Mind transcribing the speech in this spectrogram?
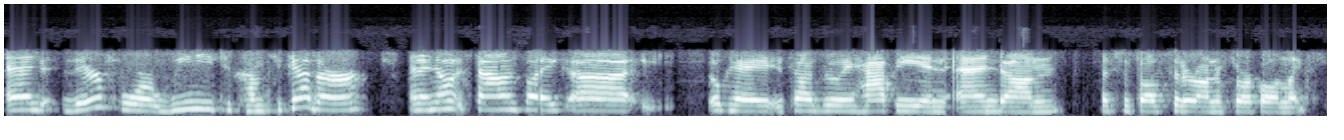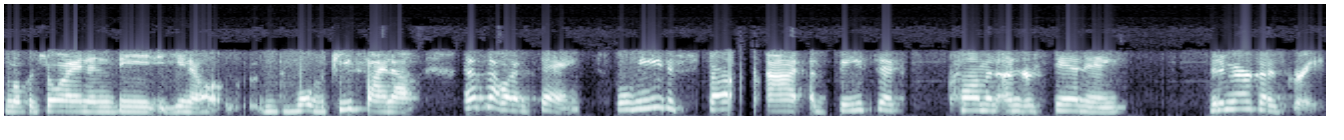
And therefore, we need to come together. And I know it sounds like, uh, okay, it sounds really happy and, and, um, let's just all sit around a circle and like smoke a joint and be, you know, hold the peace sign up. That's not what I'm saying. But we need to start at a basic common understanding that America is great.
